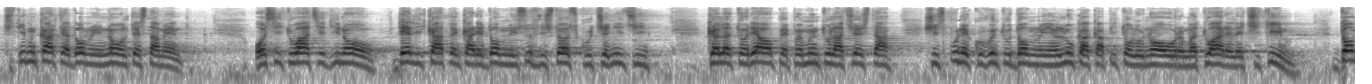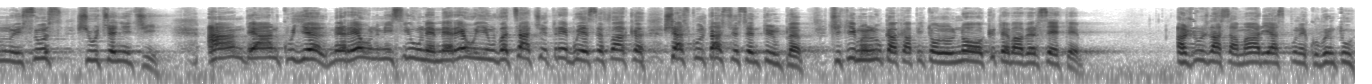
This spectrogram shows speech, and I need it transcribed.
Citim în Cartea Domnului în Noul Testament o situație din nou delicată în care Domnul Iisus Hristos cu ucenicii călătoreau pe pământul acesta și spune cuvântul Domnului în Luca, capitolul 9, următoarele, citim. Domnul Iisus și ucenicii, an de an cu El, mereu în misiune, mereu îi învăța ce trebuie să facă și ascultați ce se întâmplă. Citim în Luca, capitolul 9, câteva versete. Ajuns la Samaria, spune cuvântul,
